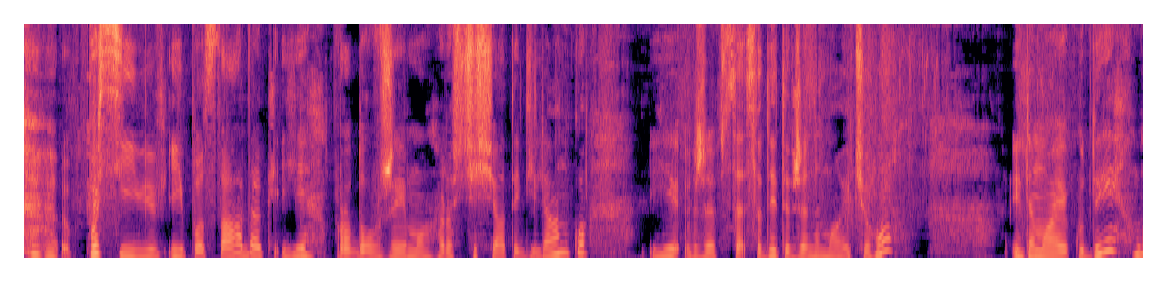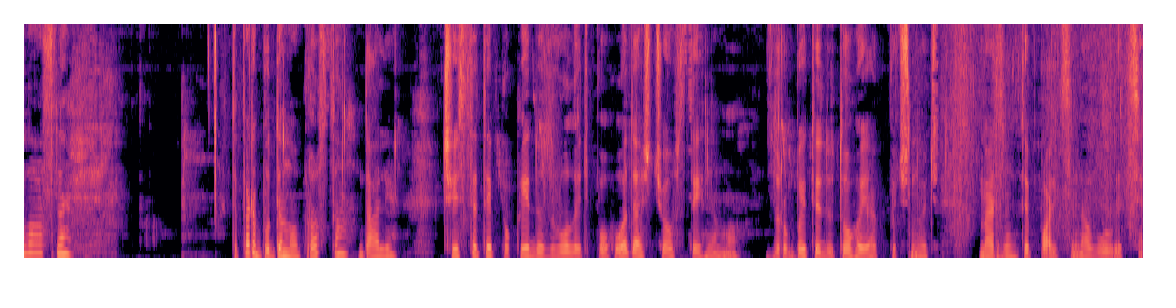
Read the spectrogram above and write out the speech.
посівів і посадок, і продовжуємо розчищати ділянку. І вже все. Садити вже немає чого. І немає куди, власне. Тепер будемо просто далі чистити, поки дозволить погода, що встигнемо зробити до того, як почнуть мерзнути пальці на вулиці.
